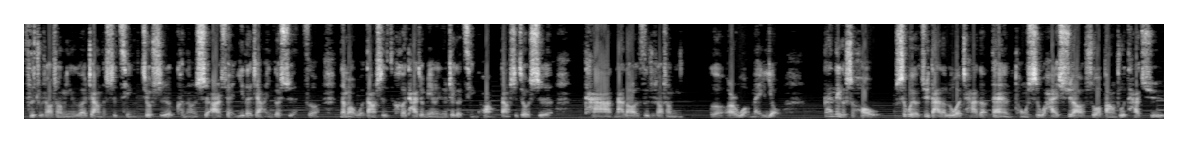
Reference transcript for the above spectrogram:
自主招生名额这样的事情，就是可能是二选一的这样一个选择。那么我当时和他就面临着这个情况，当时就是他拿到了自主招生名额，而我没有。但那个时候是会有巨大的落差的。但同时我还需要说帮助他去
